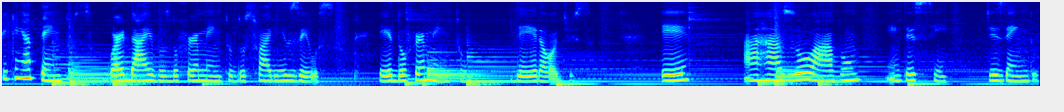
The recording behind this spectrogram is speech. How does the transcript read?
Fiquem atentos, guardai-vos do fermento dos fariseus e do fermento de Herodes. E arrazoavam entre si, dizendo:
